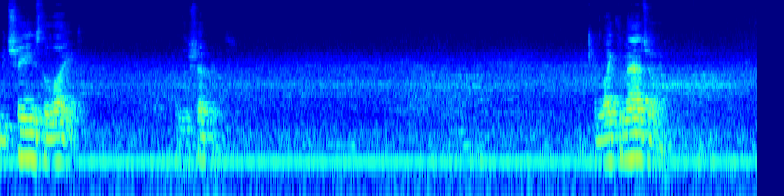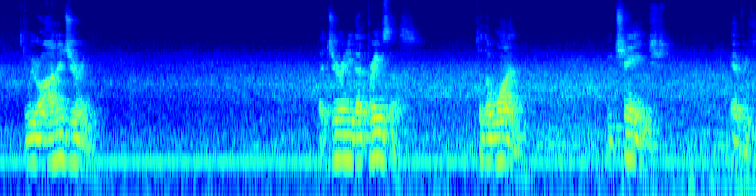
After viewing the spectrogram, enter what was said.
We change the light of the shepherds. And like the Magi, we were on a journey. A journey that brings us to the one who changed everything.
